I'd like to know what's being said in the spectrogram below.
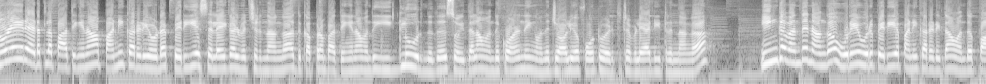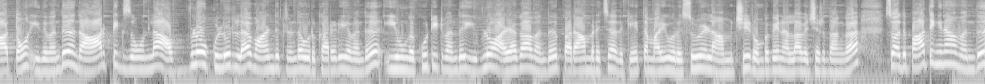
நுழையிற இடத்துல பார்த்தீங்கன்னா பனிக்கரடியோட பெரிய சிலைகள் வச்சுருந்தாங்க. அதுக்கப்புறம் பார்த்தீங்கன்னா வந்து இக்லூ இருந்தது. ஸோ இதெல்லாம் வந்து குழந்தைங்க வந்து ஜாலியாக ஃபோட்டோ எடுத்துகிட்டு விளையாடிட்டு இருந்தாங்க. இங்கே வந்து நாங்கள் ஒரே ஒரு பெரிய பனிக்கரடி தான் வந்து பார்த்தோம். இது வந்து அந்த ஆர்க்டிக் ஜோனில் அவ்வளோ குளிரில் வாழ்ந்துட்டு இருந்த ஒரு கரடியை வந்து இவங்க கூட்டிகிட்டு வந்து இவ்வளோ அழகாக வந்து பராமரித்து அதுக்கேற்ற மாதிரி ஒரு சூழலை அமைச்சு ரொம்பவே நல்லா வச்சுருந்தாங்க. ஸோ அது பார்த்தீங்கன்னா வந்து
